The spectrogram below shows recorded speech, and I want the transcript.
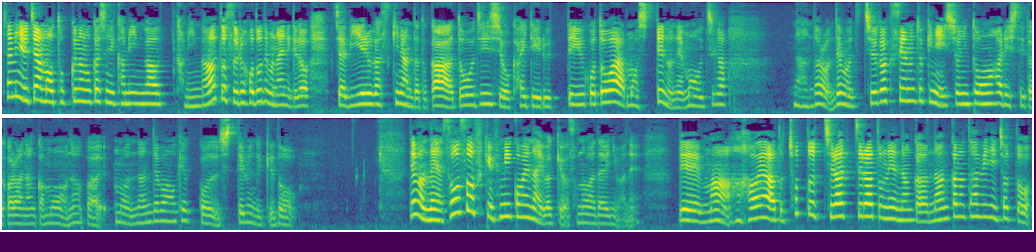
ちなみにうちはもうとっくの昔にカミングアウト、カミングアウトするほどでもないんだけど、うちは BL が好きなんだとか、同人誌を書いているっていうことはもう知ってんのね。もううちがなんだろうでも中学生の時に一緒にトーン張りしてたからなんかもうなんかもう何でも結構知ってるんだけどでもね、そうそう踏み込めないわけよ、その話題にはね。で、まあ、母親、あとちょっとチラチラとね、なんか、なんかのたびにちょっと、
